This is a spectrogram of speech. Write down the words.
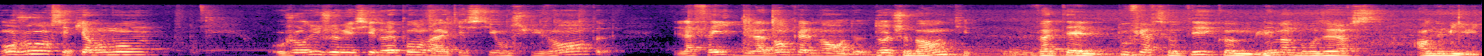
Bonjour, c'est Pierre Aumont. Aujourd'hui, je vais essayer de répondre à la question suivante. La faillite de la banque allemande Deutsche Bank va-t-elle tout faire sauter comme Lehman Brothers en 2008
